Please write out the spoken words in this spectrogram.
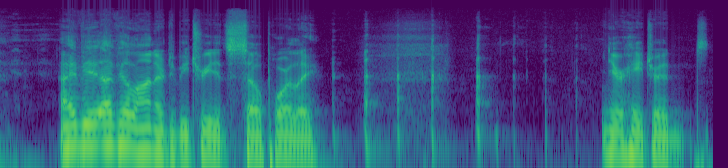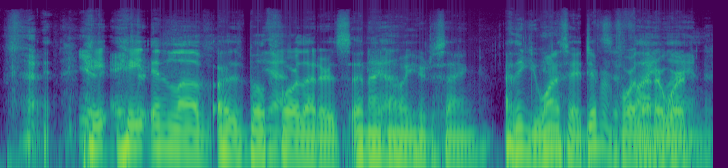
I feel, I feel honored to be treated so poorly. Your hatred, hate, hate hatred. and love are both Yeah. four letters, and I Yeah. know what you're just saying. I think you want to say a different It's four letter fine word. line.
